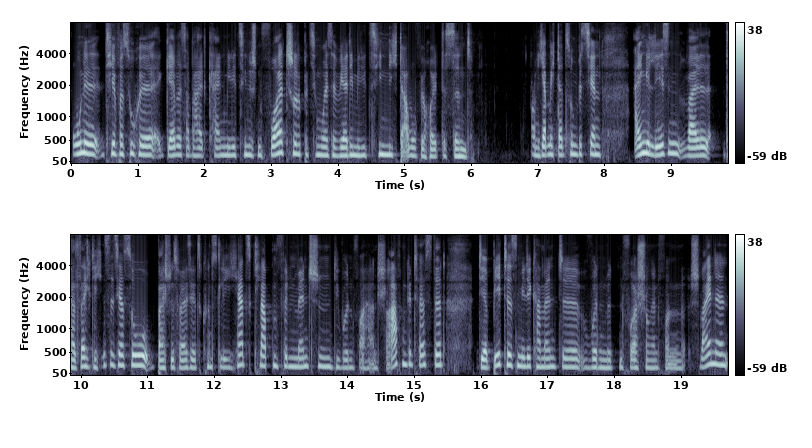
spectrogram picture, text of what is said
ohne Tierversuche gäbe es aber halt keinen medizinischen Fortschritt, beziehungsweise wäre die Medizin nicht da, wo wir heute sind. Und ich habe mich dazu ein bisschen eingelesen, weil tatsächlich ist es ja so, beispielsweise jetzt künstliche Herzklappen für den Menschen, die wurden vorher an Schafen getestet. Diabetes-Medikamente wurden mit den Forschungen von Schweinen,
